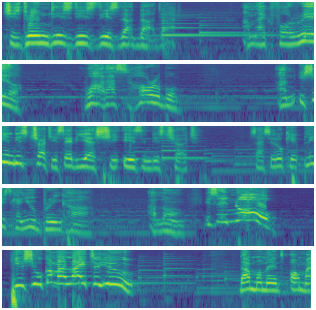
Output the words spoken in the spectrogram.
She's doing this, this, this, that, that, that. I'm like, For real? Wow, that's horrible. And is she in this church? He said, Yes, she is in this church. So I said, Okay, please, can you bring her along? He said, No, he, she will come and lie to you. That moment, all my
